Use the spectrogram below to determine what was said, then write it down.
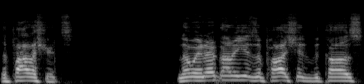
The parachutes. No we're not going to use the parachute because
